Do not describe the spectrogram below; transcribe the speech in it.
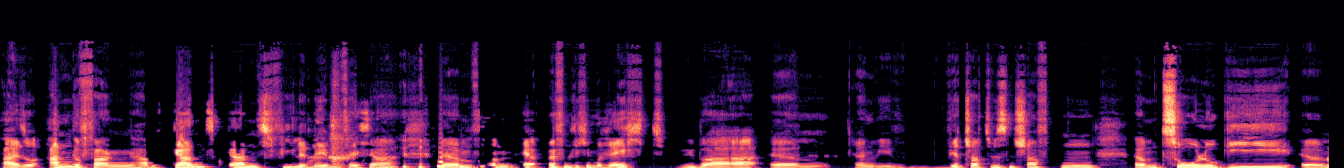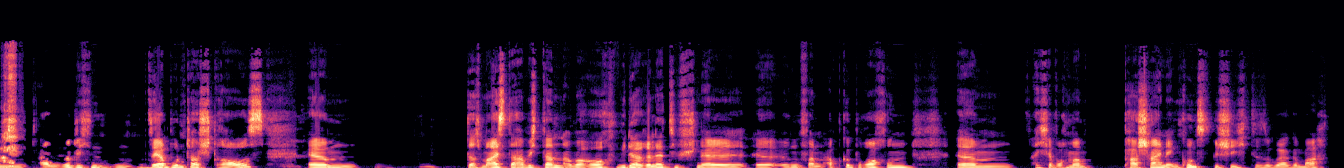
Also angefangen habe ich ganz, ganz viele Nebenfächer ähm, von öffentlichem Recht über ähm, irgendwie Wirtschaftswissenschaften, ähm, Zoologie, ähm, also wirklich ein, ein, sehr bunter Strauß. Ähm, das meiste habe ich dann aber auch wieder relativ schnell äh, irgendwann abgebrochen. Ähm, ich habe auch mal ein paar Scheine in Kunstgeschichte sogar gemacht.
